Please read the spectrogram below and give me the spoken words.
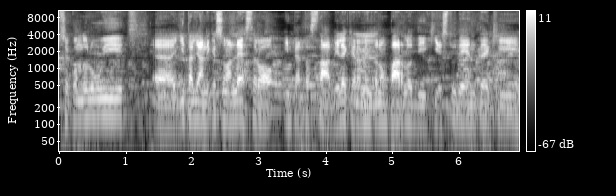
secondo lui eh, gli italiani che sono all'estero in pianta stabile, chiaramente Mm. non parlo di chi è studente, chi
